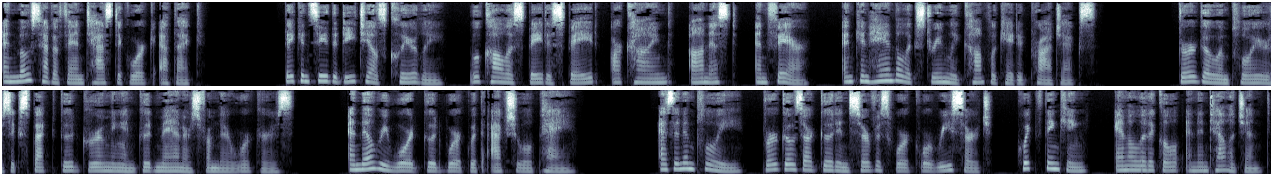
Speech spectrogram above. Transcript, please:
And most have a fantastic work ethic. They can see the details clearly, will call a spade a spade, are kind, honest, and fair, and can handle extremely complicated projects. Virgo employers expect good grooming and good manners from their workers. And they'll reward good work with actual pay. As an employee, Virgos are good in service work or research, quick thinking, analytical, and intelligent.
